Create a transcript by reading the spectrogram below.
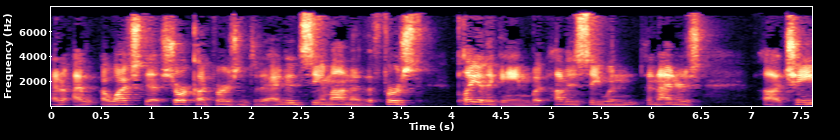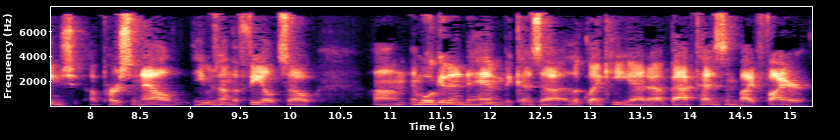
I, I, I, watched the shortcut version today. I didn't see him on the, the first play of the game, but obviously when the Niners uh, change uh, personnel, he was on the field. So, um, and we'll get into him because uh, it looked like he had uh, baptized by fire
